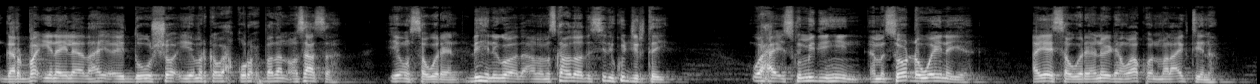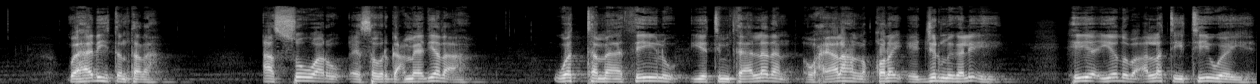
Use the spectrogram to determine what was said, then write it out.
garba inay leedahay ay duusho iyo marka wax qurux badan oo saasa iyo un sawireen. Dihnigooda ama maskaxdooda sidii ku jirtay waxay isku mid yihiin ama soo dhoweynaya ayay sawireen. Oo yidhahen waa malaa'igtiina. Waa haadihi tantada assuwaru ee sawir gacmeedyada ah watamaahiilu iyo timthaaladan waxyaalahan la qoray ee jirmiga liihi hiya iyaduba allatii tii weeye.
